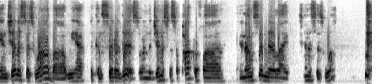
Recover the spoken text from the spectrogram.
in Genesis Rabbah, we have to consider this, or in the Genesis Apocrypha. And I'm sitting there like, Genesis what?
